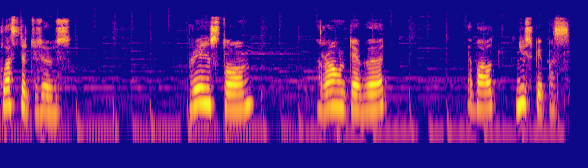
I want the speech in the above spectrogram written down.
кластер түзөбүз. Brainstorm around a word about newspapers.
